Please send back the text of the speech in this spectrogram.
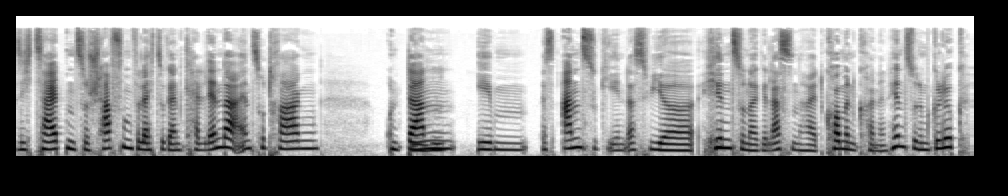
sich Zeiten zu schaffen, vielleicht sogar einen Kalender einzutragen und dann mhm. eben es anzugehen, dass wir hin zu einer Gelassenheit kommen können, hin zu dem Glück,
